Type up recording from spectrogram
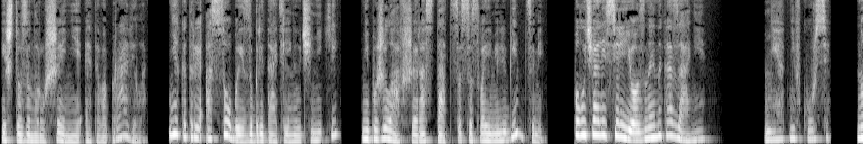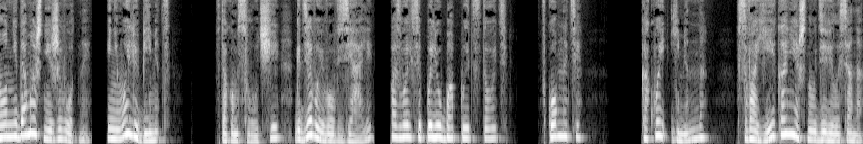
И что за нарушение этого правила некоторые особо изобретательные ученики, не пожелавшие расстаться со своими любимцами, получали серьезное наказание? Нет, не в курсе. Но он не домашнее животное и не мой любимец. В таком случае, где вы его взяли, позвольте полюбопытствовать? В комнате? «Какой именно?» «В своей, конечно», — удивилась она.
